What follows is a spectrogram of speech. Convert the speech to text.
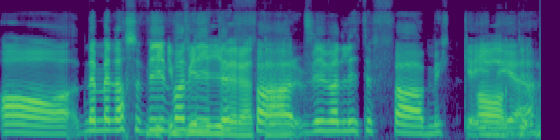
Ja, nej men alltså vi, Vi- var vi lite för, vi var lite för mycket Ja, i det. de,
